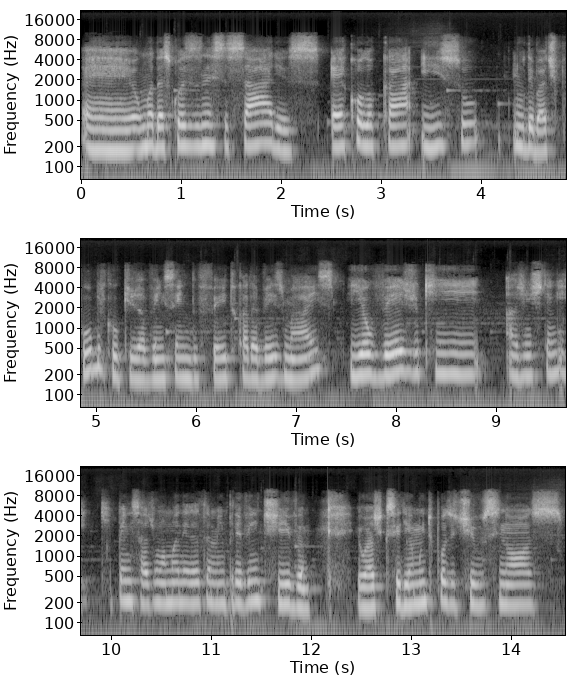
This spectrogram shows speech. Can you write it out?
é, uma das coisas necessárias é colocar isso no debate público, que já vem sendo feito cada vez mais, e eu vejo que a gente tem que pensar de uma maneira também preventiva. Eu acho que seria muito positivo se nós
